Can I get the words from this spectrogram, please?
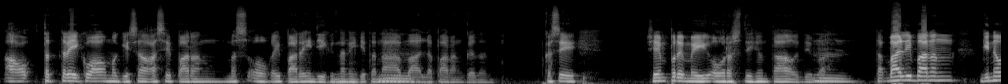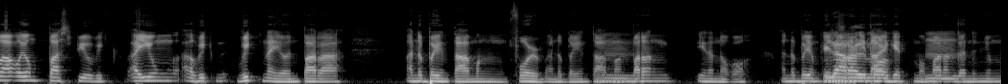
ako, tatry ko ako mag-isa kasi parang mas okay para hindi ko na rin kita Mm. naabala, parang ganun. Kasi, syempre may oras din yung tao, di ba? Mm. Ta- Bali parang ginawa ko yung past few week, ay yung uh, week, week na yon para ano ba yung tamang form, ano ba yung tamang, Mm. parang inano ko, ano ba yung kailangan Inaral mo. i-target mo, parang Mm. ganun yung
